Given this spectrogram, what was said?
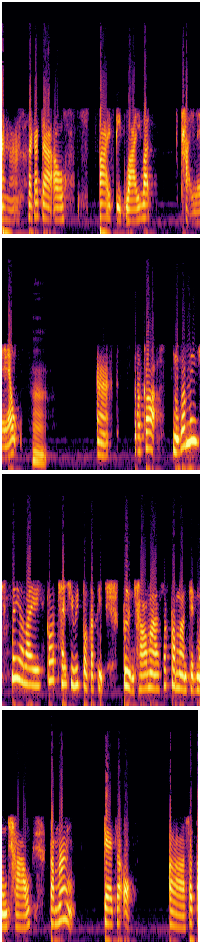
อ่า แล้วก็จะเอาป้ายติดไว้ว่าขายแล้วฮะอ่า แล้วก็หนูก็ไม่ไม่อะไรก็ใช้ชีวิตปกติ ตื่นเช้ามาสักประมาณเจ็ดโมงเช้าตามั่งแกจะออก อ่าสไต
